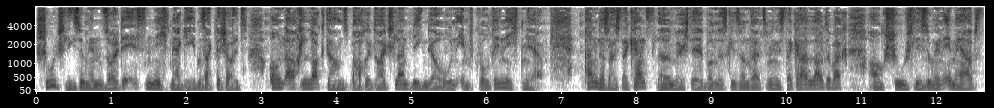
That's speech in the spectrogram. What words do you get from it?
Schulschließungen sollte es nicht mehr geben, sagte Scholz. Und auch Lockdowns brauche Deutschland wegen der hohen Impfquote nicht mehr. Anders als der Kanzler möchte Bundesgesundheitsminister Karl Lauterbach auch Schulschließungen im Herbst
